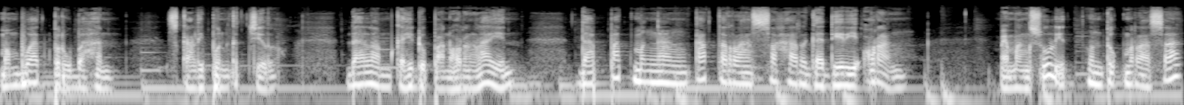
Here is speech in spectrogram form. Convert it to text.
Membuat perubahan, sekalipun kecil, dalam kehidupan orang lain dapat mengangkat rasa harga diri orang. Memang sulit untuk merasa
